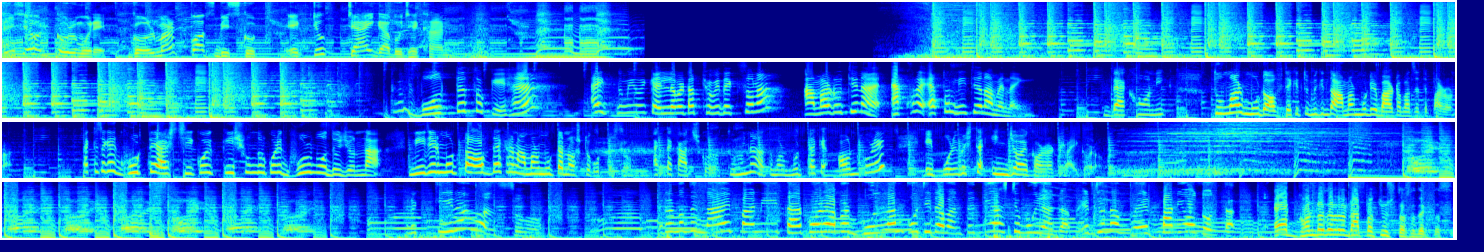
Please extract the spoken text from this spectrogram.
ভীষণ কুড়মুড়ে। গোলমার্ক pops biscuit. একটু জায়গা বুঝে খান। বলতেছো কি হ্যাঁ? এই তুমি ওই কাইল্লা বেটার ছবি দেখছ না? আমার রুচি না এখনও এত নিচে নামে নাই। দেখো অনিক তোমার মুড অফ দেখে তুমি কিন্তু আমার মুডের বারোটা বাজাতে পারো না। একটা জায়গায় ঘুরতে আসছি, কই কি সুন্দর করে ঘুরবো দুজন, না। নিজের মুডটা অফ দেখান আমার মুডটা নষ্ট করতেছো। একটা কাজ করো, তুমি না তোমার মুডটাকে অন করে এই পরিবেশটা এনজয় করার ট্রাই করো। তারপরে আবার বললাম কচিটা বানতে, নিয়ে আসছে বুইয়া ডাব। এর জন্য এর পানিও নোনতা এক ঘণ্টা ধরে ডাবটা চুষতেছে দেখতেছি।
